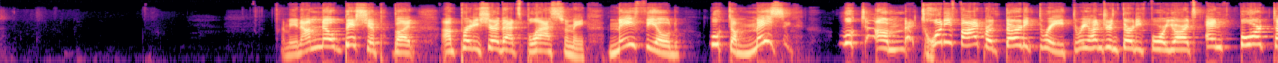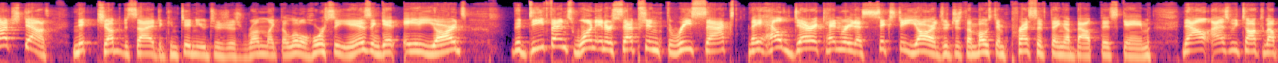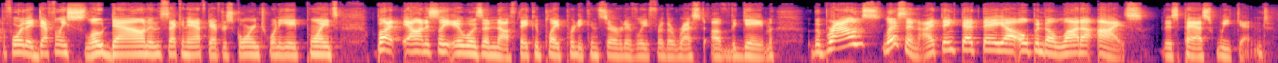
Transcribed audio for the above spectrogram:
I mean, I'm no bishop, but I'm pretty sure that's blasphemy. Mayfield looked amazing. Looked um 25 for 33, 334 yards, and four touchdowns. Nick Chubb decided to continue to just run like the little horse he is and get 80 yards. The defense, one interception, three sacks. They held Derrick Henry to 60 yards, which is the most impressive thing about this game. Now, as we talked about before, they definitely slowed down in the second half after scoring 28 points, but honestly, it was enough. They could play pretty conservatively for the rest of the game. The Browns, listen, I think that they uh, opened a lot of eyes this past weekend.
